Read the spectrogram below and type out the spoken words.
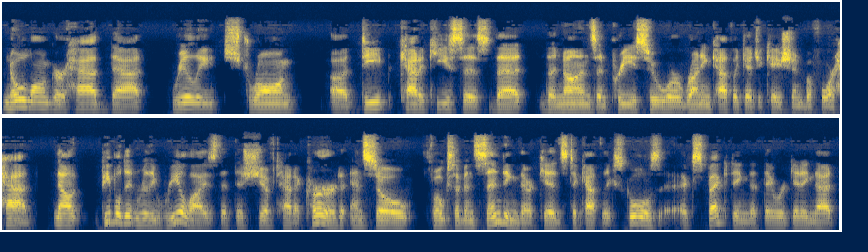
no longer had that really strong, uh, deep catechesis that the nuns and priests who were running Catholic education before had. Now, people didn't really realize that this shift had occurred. And so folks have been sending their kids to Catholic schools expecting that they were getting that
